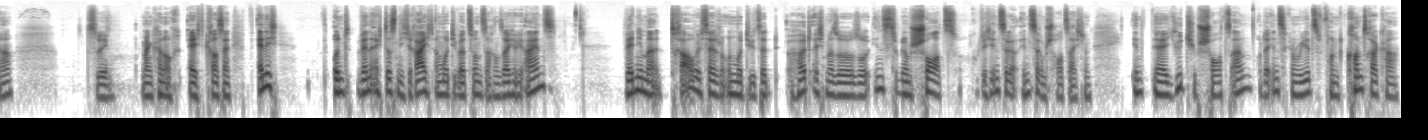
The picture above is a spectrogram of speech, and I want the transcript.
Ja, Deswegen, man kann auch echt krass sein. Ehrlich, und wenn euch das nicht reicht an Motivationssachen, sage ich euch eins, wenn ihr mal traurig seid und unmotiviert seid, hört euch mal so, so Instagram Shorts, guckt euch Instagram, Instagram Shorts, sag ich schon, in, äh, YouTube Shorts an oder Instagram Reels von Contra K.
